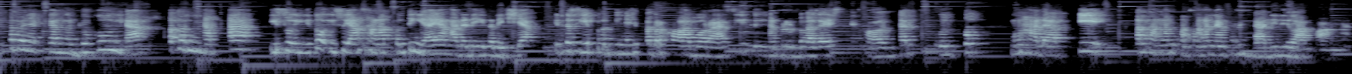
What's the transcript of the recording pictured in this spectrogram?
kita banyak yang ngedukung ya. Oh ternyata isu ini tuh isu yang sangat penting ya yang ada di Indonesia. Itu sih pentingnya kita berkolaborasi dengan berbagai stakeholder untuk menghadapi tantangan-tantangan yang terjadi di lapangan.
